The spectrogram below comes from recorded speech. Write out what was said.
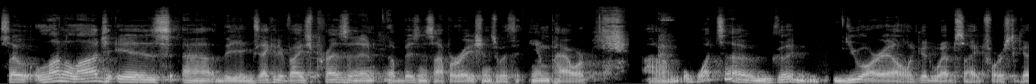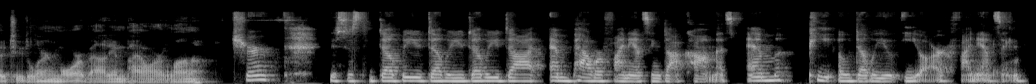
So Lana Lodge is uh, the executive vice president of business operations with MPOWER. Um, what's a good URL, a good website for us to go to to learn more about MPOWER, Lana? Sure. It's just www.mpowerfinancing.com. That's M P O W E R financing.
